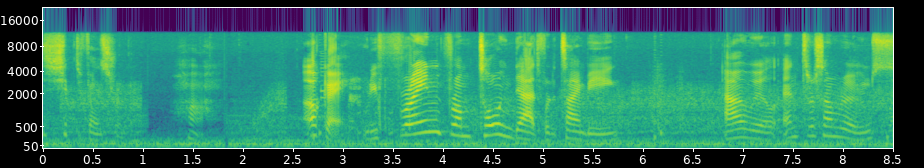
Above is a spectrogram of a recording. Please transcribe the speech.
Ship defense room? Huh. Okay, refrain from towing that for the time being. I will enter some rooms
